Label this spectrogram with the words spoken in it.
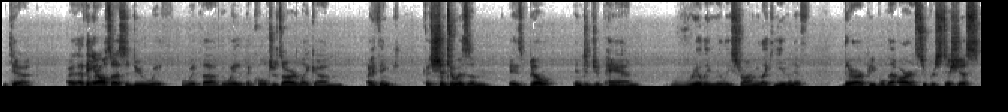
Yeah, I, I think it also has to do with with uh, the way that the cultures are. Like, um, I think because Shintoism is built into Japan really, really strongly. Like, even if there are people that aren't superstitious,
